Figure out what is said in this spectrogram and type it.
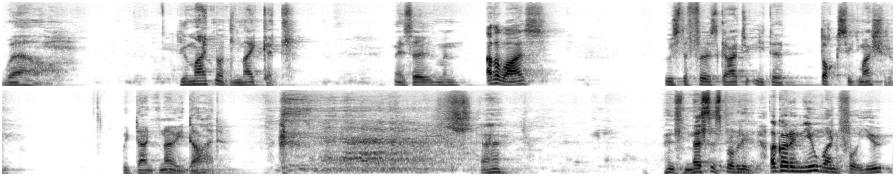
well, you might not make it. And so, I mean, otherwise, who's the first guy to eat a toxic mushroom? We don't know. He died. Uh-huh. uh, Mrs. probably, I got a new one for you.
